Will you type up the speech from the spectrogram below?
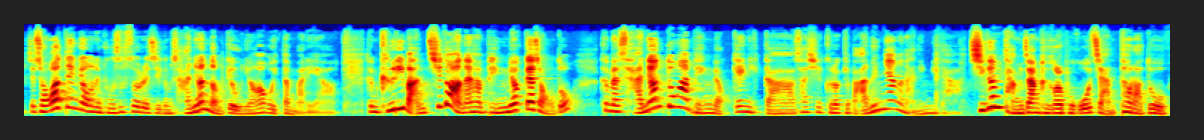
이제 저 같은 경우는 교습소를 지금 4년 넘게 운영하고 있단 말이에요. 그럼 글이 많지도 않아요. 한 100 몇 개 정도? 그러면 4년 동안 100 몇 개니까 사실 그렇게 많은 양은 아닙니다. 지금 당장 그걸 보고 오지 않더라도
